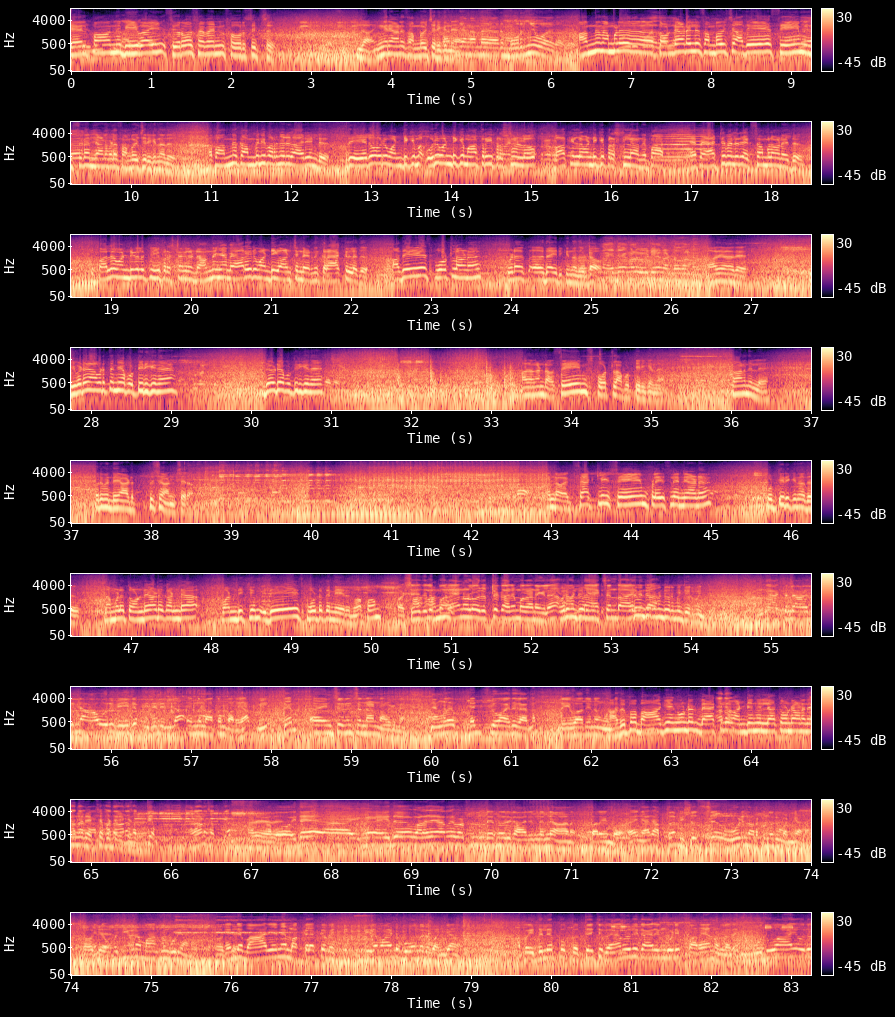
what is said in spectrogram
കേൽപ്പാന്ന് B Y. Zero seven four six. ഇതാ ഇങ്ങനെയാണ് സംഭവിച്ചിരിക്കുന്നത്. മുറിഞ്ഞു പോയത്. അന്ന് നമ്മൾ തൊണ്ടയാടലിൽ സംഭവിച്ച അതേ സെയിം ഇൻസിഡന്റ് ആണ് ഇവിടെ സംഭവിച്ചിരിക്കുന്നത്. അപ്പോൾ അന്ന് കമ്പനി പറഞ്ഞൊരു കാര്യമുണ്ട്. ഇത് ഏതോ ഒരു വണ്ടിക്ക് ഒരു വണ്ടിക്ക് മാത്രമേ ഈ പ്രശ്നമുള്ളൂ. ബാക്കിയുള്ള വണ്ടിക്ക് പ്രശ്നമില്ലാന്ന് ഇപ്പൊ ഏറ്റവും ഏറ്റവും എക്സാമ്പിൾ ആണ് ഇത് പല വണ്ടികൾക്കും ഈ പ്രശ്നങ്ങളുണ്ട്. അന്ന് ഞാൻ വേറെ ഒരു വണ്ടി കാണിച്ചിട്ടുണ്ടായിരുന്നു ക്രാക്ക് ഉള്ളത് അതേ സ്പോട്ടിലാണ് ഇവിടെ ഇതായിരിക്കുന്നത് കേട്ടോ. അതെ അതെ. ഇവിടെ അവിടെ തന്നെയാണ് പൊട്ടിയിരിക്കുന്നത് ഇതെവിടെയാണ് പൊട്ടിയിരിക്കുന്നത് അത് കണ്ടോ? സെയിം സ്പോട്ടിലാണ് പൊട്ടിയിരിക്കുന്നത് കാണുന്നില്ലേ? ഒരു മിനിറ്റ് ഞാൻ അടുപ്പിച്ച് കാണിച്ചു തരാം. കണ്ടോ? എക്സാക്ട്ലി സെയിം പ്ലേസിൽ തന്നെയാണ് പൊട്ടിയിരിക്കുന്നത്. നമ്മൾ തൊണ്ടയാട് കണ്ട വണ്ടിക്കും ഇതേ സ്പോട്ടിൽ തന്നെയായിരുന്നു. അപ്പം പക്ഷേ ഇതിൽ പറയാനുള്ള ഒരൊറ്റ കാര്യം പറയുകയാണെങ്കിൽ ഒരു മിനിറ്റ് ആക്സിഡന്റ് ആയി ഒരു മിനിറ്റ് ഒരു മിനിറ്റ് ഒരു മിനിറ്റ് ഒരു മിനിറ്റ്. അന്ന് ആക്സിഡന്റ് ആയതിന്റെ ആ ഒരു വീര്യം ഇതിലില്ല എന്ന് മാത്രം പറയാം. സെയിം ഇൻഷുറൻസ് തന്നെയാണ് നടക്കുന്നത്. ഞങ്ങൾ ഡെഡ് ഫ്ലോ ആയത് കാരണം ദൈവാധീനം അതിപ്പോ ഭാഗ്യം കൊണ്ട് ബാക്കിൽ. വണ്ടിയൊന്നും ഇല്ലാത്തതുകൊണ്ടാണ് നിങ്ങൾ രക്ഷപ്പെട്ടത് സത്യം. അതാണ് സത്യം. അപ്പോൾ ഇത് ഇത് വളരെയേറെ വിഷമം തരുന്ന ഒരു കാര്യം തന്നെയാണ് പറയുമ്പോൾ. ഞാൻ അത്രയും വിശ്വസിച്ച് ഓടി നടക്കുന്ന ഒരു വണ്ടിയാണ്. എന്റെ ഉപജീവന മാർഗം കൂടിയാണ്. എന്റെ ഭാര്യനെ മക്കളൊക്കെ വെച്ച് സ്ഥിരമായിട്ട് പോകുന്ന ഒരു വണ്ടിയാണ്. അപ്പോൾ ഇതിലിപ്പോൾ പ്രത്യേകിച്ച് വേറൊരു കാര്യം കൂടി പറയാനുള്ളത്. പൊതുവായ ഒരു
